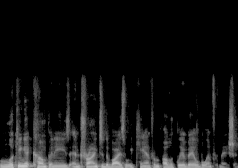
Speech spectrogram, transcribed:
looking at companies, and trying to devise what we can from publicly available information.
